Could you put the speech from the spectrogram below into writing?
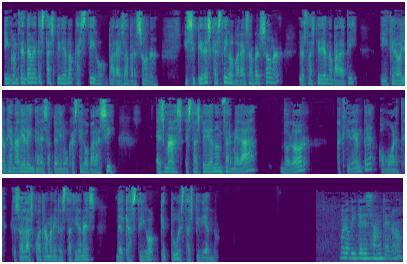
inconscientemente estás pidiendo castigo para esa persona. Y si pides castigo para esa persona, lo estás pidiendo para ti. Y creo yo que a nadie le interesa pedir un castigo para sí. Es más, estás pidiendo enfermedad, dolor, accidente o muerte, que son las cuatro manifestaciones del castigo que tú estás pidiendo. Bueno, qué interesante, ¿no?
